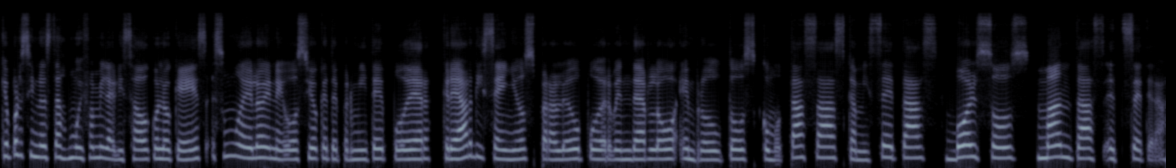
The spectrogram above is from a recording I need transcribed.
que por si no estás muy familiarizado con lo que es, es un modelo de negocio que te permite poder crear diseños para luego poder venderlo en productos como tazas, camisetas, bolsos, mantas, etc.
